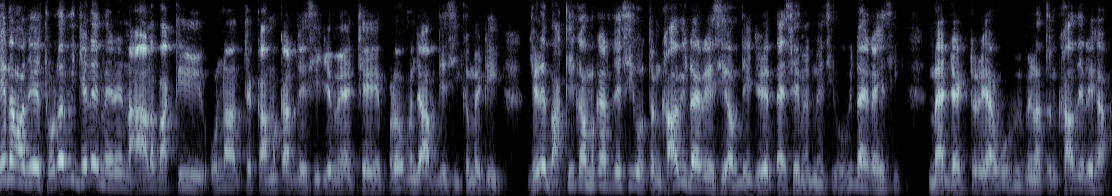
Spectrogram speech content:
ਇਹਦਾ ਮਤਲਬ ਇਹ ਥੋੜਾ ਵੀ ਜਿਹੜੇ ਮੇਰੇ ਨਾਲ ਬਾਕੀ ਉਹਨਾਂ 'ਚ ਕੰਮ ਕਰਦੇ ਸੀ, ਜਿਵੇਂ ਇੱਥੇ ਪੜੋ ਪੰਜਾਬ ਦੀ ਸੀ ਕਮੇਟੀ, ਜਿਹੜੇ ਬਾਕੀ ਕੰਮ ਕਰਦੇ ਸੀ ਉਹ ਤਨਖਾਹ ਵੀ ਲੈ ਰਹੇ ਸੀ ਆਪਦੇ, ਜਿਹੜੇ ਪੈਸੇ ਮਿਲਨੇ ਸੀ ਉਹ ਵੀ ਲੈ ਰਹੇ ਸੀ। ਮੈਂ ਡਾਇਰੈਕਟਰ ਰਿਹਾ, ਉਹ ਵੀ ਬਿਨਾਂ ਤਨਖਾਹ ਦੇ ਰਿਹਾ।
